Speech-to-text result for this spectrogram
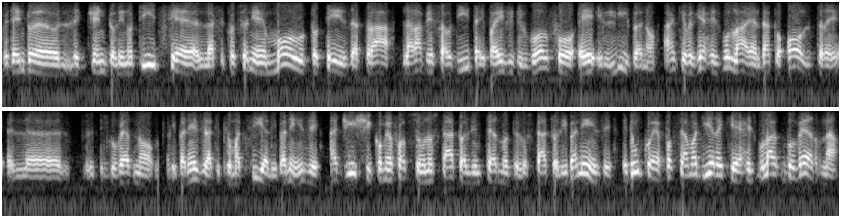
vedendo, leggendo le notizie, la situazione è molto tesa tra l'Arabia Saudita, i paesi del Golfo e il Libano, anche perché Hezbollah è andato oltre il, il governo libanese, la diplomazia libanese agisce come fosse uno Stato all'interno dello Stato libanese. E dunque possiamo dire che Hezbollah governa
